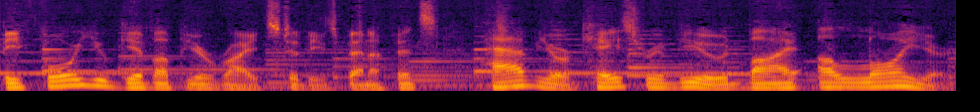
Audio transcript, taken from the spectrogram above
Before you give up your rights to these benefits, have your case reviewed by a lawyer.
